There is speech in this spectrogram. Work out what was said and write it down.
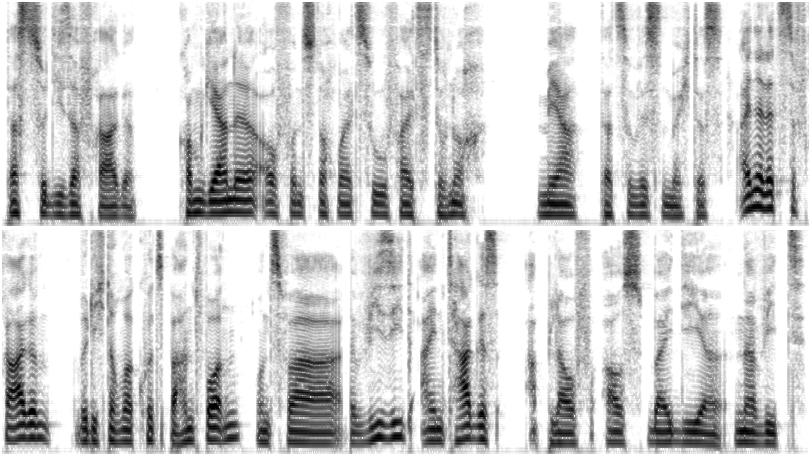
Das zu dieser Frage. Komm gerne auf uns nochmal zu, falls du noch mehr dazu wissen möchtest. Eine letzte Frage würde ich nochmal kurz beantworten. Und zwar, wie sieht ein Tagesablauf aus bei dir, Navid?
